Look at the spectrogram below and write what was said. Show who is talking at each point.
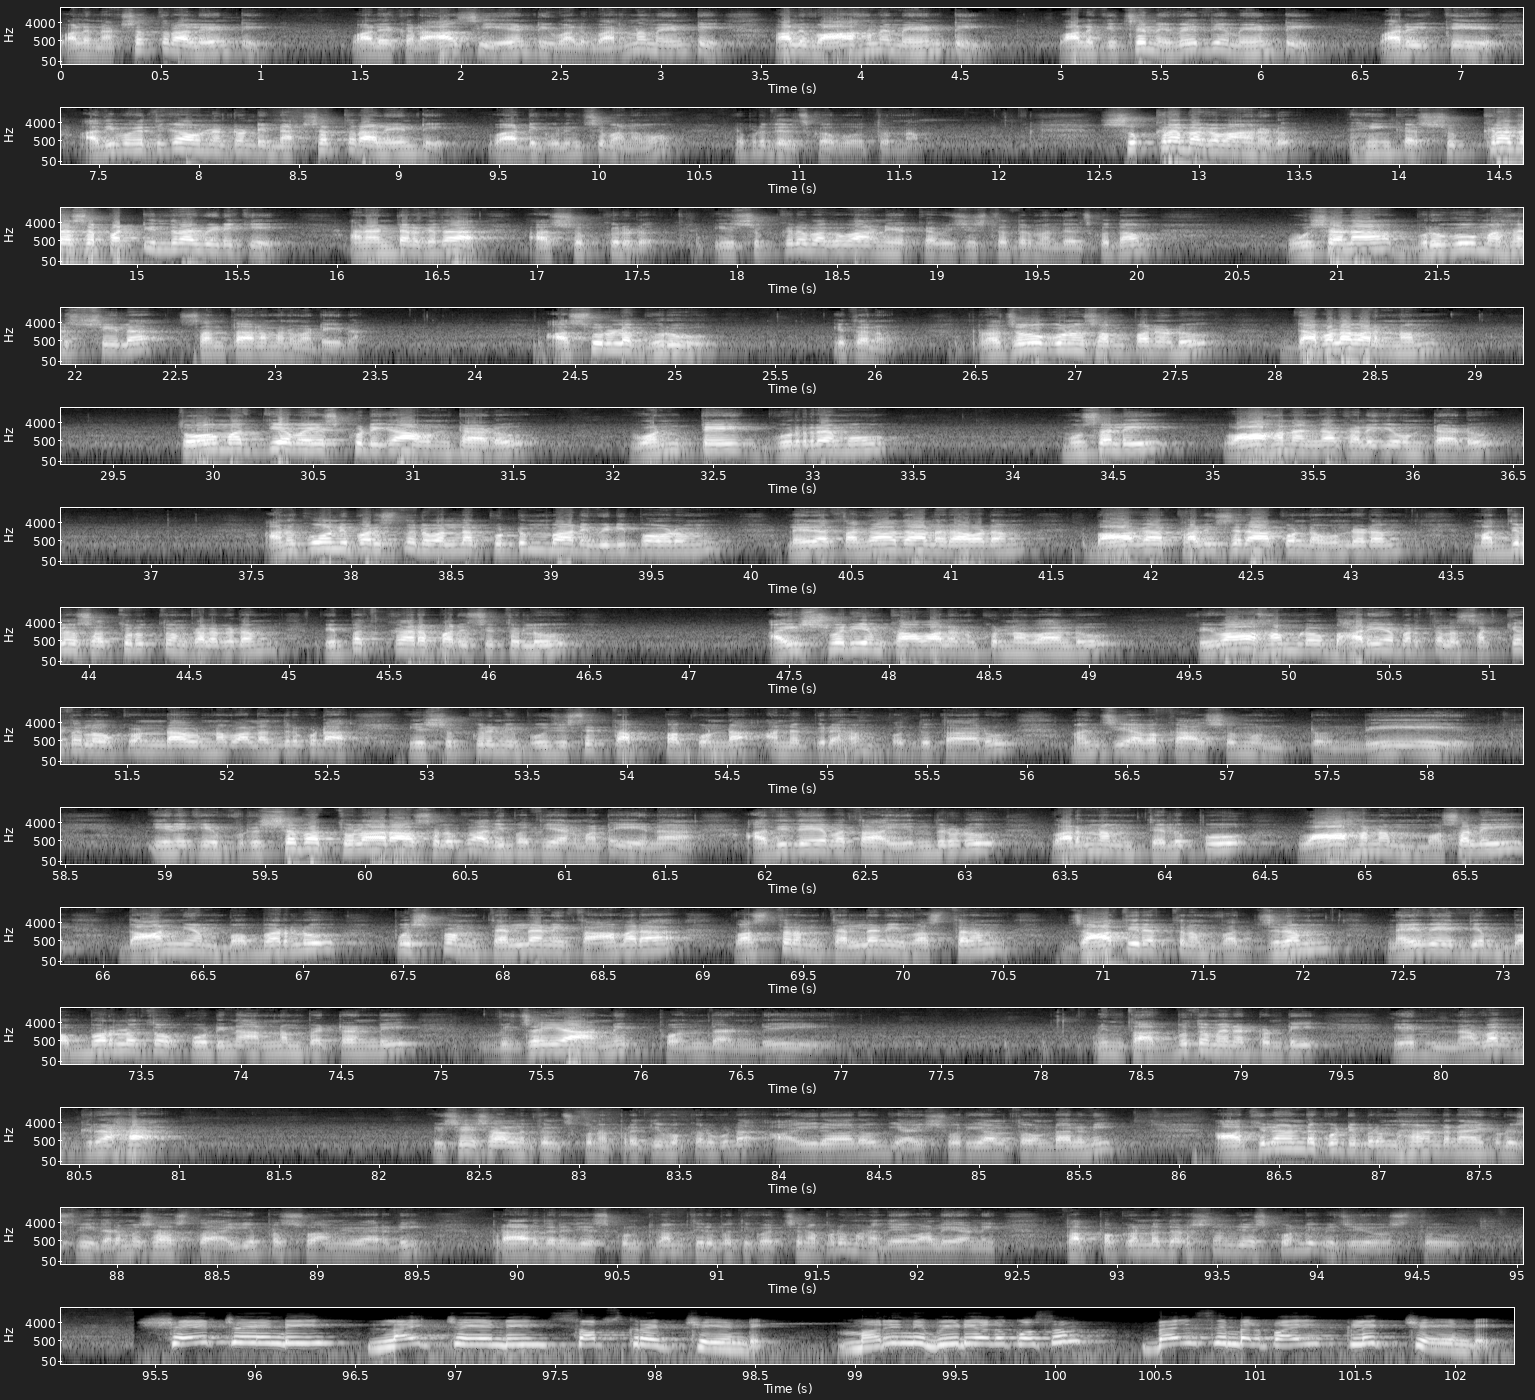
Speaker 1: వాళ్ళ నక్షత్రాలు ఏంటి? వాళ్ళ యొక్క రాశి ఏంటి? వాళ్ళ వర్ణం ఏంటి? వాళ్ళ వాహనం ఏంటి? వాళ్ళకి ఇచ్చే నైవేద్యం ఏంటి? వారికి అధిపతిగా ఉన్నటువంటి నక్షత్రాలు ఏంటి? వాటి గురించి మనము ఇప్పుడు తెలుసుకోబోతున్నాం. శుక్ర భగవానుడు ఇంకా శుక్రదశ పట్టింద్రా వీడికి అని అంటారు కదా ఆ శుక్రుడు. ఈ శుక్ర భగవాను యొక్క విశిష్టతను మనం తెలుసుకుందాం. ఉషణ భృగు మహర్షిల సంతానం అనమాట ఈయన. అసురుల గురువు ఇతను. రజోగుణ సంపన్నుడు ధవళవర్ణం తోమధ్య వయస్కుడిగా ఉంటాడు. ఒంటె గుర్రము ముసలి వాహనంగా కలిగి ఉంటాడు. అనుకోని పరిస్థితుల వల్ల కుటుంబాన్ని విడిపోవడం లేదా తగాదాలు రావడం బాగా కలిసి రాకుండా ఉండడం మధ్యలో శత్రుత్వం కలగడం విపత్కర పరిస్థితులు ఐశ్వర్యం కావాలనుకున్న వాళ్ళు వివాహంలో భార్యాభర్తల సఖ్యత లేకుండా ఉన్న వాళ్ళందరూ కూడా ఈ శుక్రుని పూజిస్తే తప్పకుండా అనుగ్రహం పొందుతారు. మంచి అవకాశం ఉంటుంది. ఈయనకి వృషభ తులారాశులకు అధిపతి అనమాట ఈయన. అధిదేవత ఇంద్రుడు వర్ణం తెలుపు వాహనం మొసలి ధాన్యం బొబ్బర్లు పుష్పం తెల్లని తామర వస్త్రం తెల్లని వస్త్రం జాతిరత్నం వజ్రం నైవేద్యం బొబ్బర్లతో కూడిన అన్నం పెట్టండి విజయాన్ని పొందండి. ఇంత అద్భుతమైనటువంటి ఈ నవగ్రహ విశేషాలను తెలుసుకున్న ప్రతి ఒక్కరు కూడా ఆయురారోగ్య ఐశ్వర్యాలతో ఉండాలని ఆ అఖిలాండ కోటి బ్రహ్మాండ నాయకుడు శ్రీ ధర్మశాస్త్ర అయ్యప్ప స్వామి వారిని ప్రార్థన చేసుకుంటున్నాం. తిరుపతికి వచ్చినప్పుడు మన దేవాలయాన్ని తప్పకుండా దర్శనం చేసుకోండి. విజయోస్తు.
Speaker 2: షేర్ చేయండి లైక్ చేయండి సబ్స్క్రైబ్ చేయండి. మరిన్ని వీడియోల కోసం బెల్ సింబల్పై క్లిక్ చేయండి.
